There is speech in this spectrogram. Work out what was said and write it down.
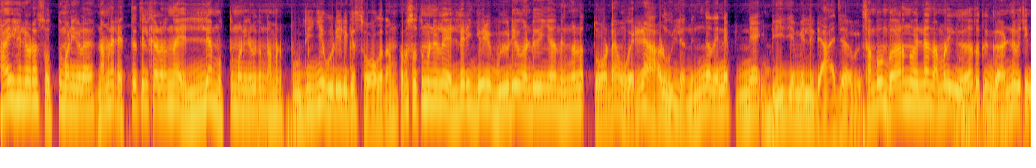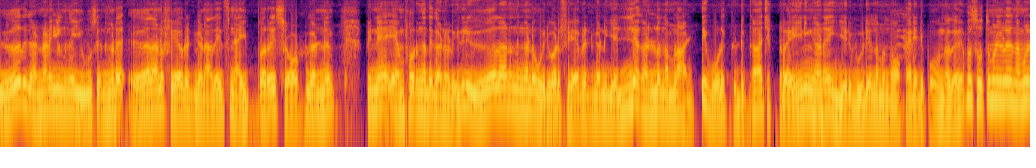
ഹായ് ഹലോടാ സ്വത്തുമണികളെ. നമ്മുടെ രക്തത്തിൽ കലർന്ന എല്ലാ മുത്തുമണികൾക്കും നമ്മുടെ പുതിയ വീഡിയോയിലേക്ക് സ്വാഗതം. അപ്പോൾ സ്വത്തുമണികളെ എല്ലാവരും ഈ ഒരു വീഡിയോ കണ്ടു കഴിഞ്ഞാൽ നിങ്ങളുടെ തൊടാൻ ഒരാളും ഇല്ല. നിങ്ങൾ തന്നെ പിന്നെ ബി ജി എം എൽ രാജാവ്. സംഭവം വേറൊന്നുമല്ല നമ്മൾ ഏതൊക്കെ ഗണ്ണ് വെച്ച് ഏത് ഗണ്ണാണെങ്കിലും നിങ്ങൾ യൂസ് നിങ്ങളുടെ ഏതാണ് ഫേവറേറ്റ് ഗൺ അതായത് സ്നൈപ്പർ ഷോർട്ട് ഗണ്ണ് പിന്നെ എം ഫോർ ഇങ്ങനത്തെ ഗണ്ണുകൾ. ഇതിൽ ഏതാണ് നിങ്ങളുടെ ഒരുപാട് ഫേവറേറ്റ് ഗണ്ണ്? എല്ലാ ഗണ്ണിലും നമ്മൾ അടിപൊളി കിടുക്കാച്ച് ട്രെയിനിങ് ആണ് ഈ ഒരു വീഡിയോയിൽ നമ്മൾ നോക്കാനായിട്ട് പോകുന്നത്. അപ്പോൾ സ്വത്തുമണികളെ നമ്മൾ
